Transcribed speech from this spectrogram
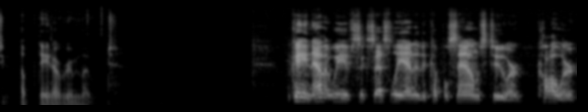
to update our remote. Okay, now that we have successfully added a couple sounds to our collar,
